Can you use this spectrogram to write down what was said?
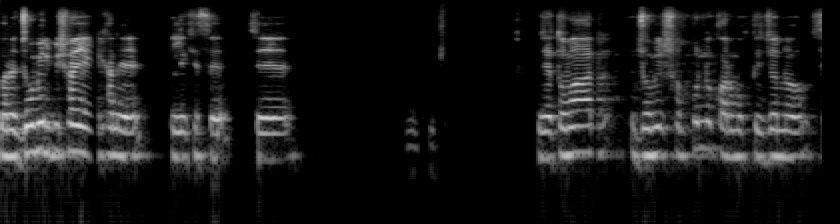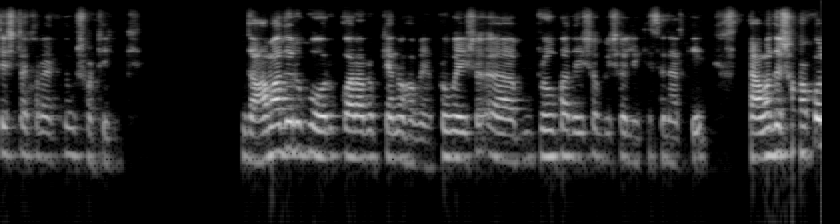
মানে জমির বিষয়ে এখানে লিখেছে যে যে তোমার জমির সম্পূর্ণ কর্মুক্তির জন্য চেষ্টা করা একদম সঠিক। আমাদের উপর করারোপ কেন হবে? প্রভু এই প্রভুপাদ এইসব বিষয় লিখেছেন আর কি। আমাদের সকল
